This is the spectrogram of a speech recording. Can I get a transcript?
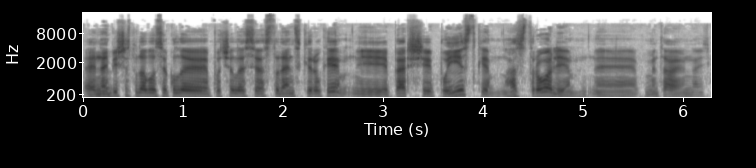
Е, Найбільше сподобалося, коли почалися студентські роки і перші поїздки, гастролі, е, пам'ятаю, навіть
